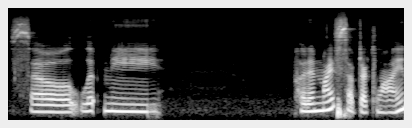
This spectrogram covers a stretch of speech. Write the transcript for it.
So let me put in my subject line.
